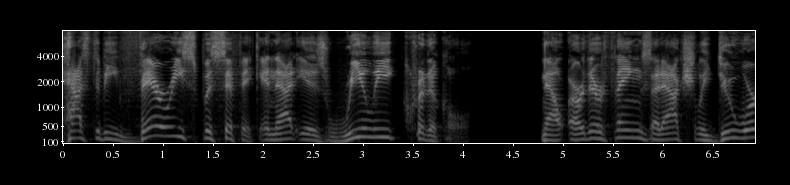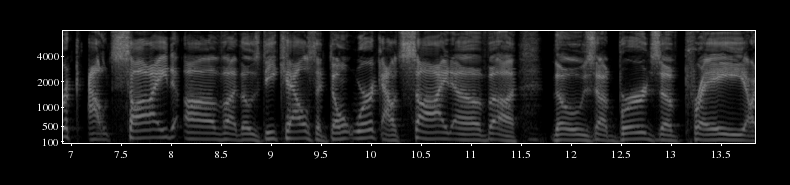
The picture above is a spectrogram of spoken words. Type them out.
has to be very specific, and that is really critical. Now, are there things that actually do work outside of uh, those decals that don't work outside of uh, those uh, birds of prey, uh,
